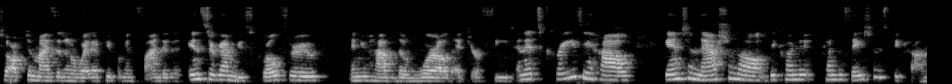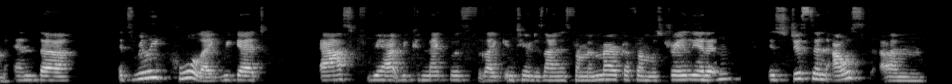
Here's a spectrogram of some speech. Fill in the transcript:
to optimize it in a way that people can find it. In Instagram, you scroll through and you have the world at your feet, and it's crazy how international the conversations become, and the it's really cool. Like we get asked, we have we connect with like interior designers from America, from Australia. Mm-hmm. It's just an oust. Um,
